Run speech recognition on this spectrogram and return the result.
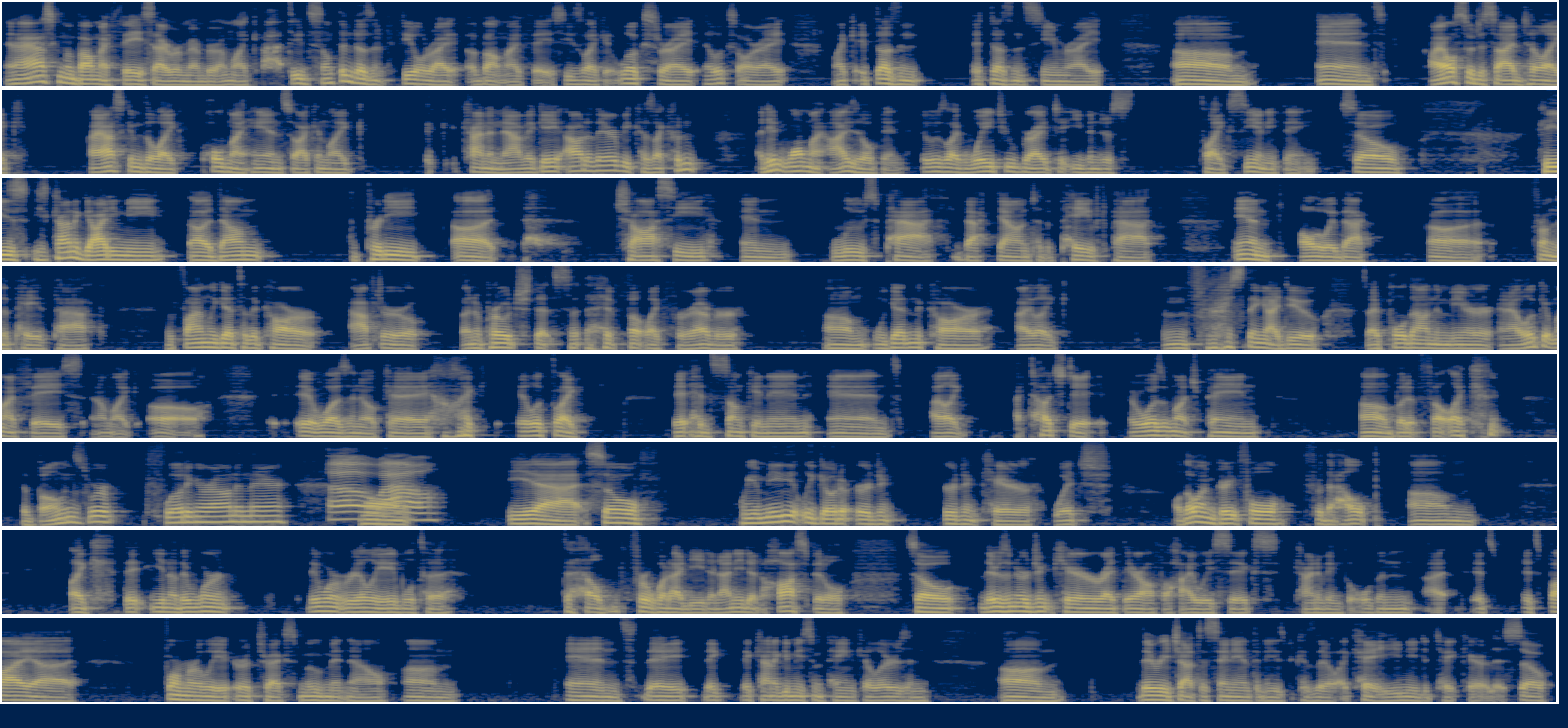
and I asked him about my face. I remember I'm like, oh, dude, something doesn't feel right about my face. He's like, it looks right. It looks all right. Like it doesn't. It doesn't seem right. Um, and I also decided to like, I asked him to like hold my hand so I can like kind of navigate out of there because I couldn't. I didn't want my eyes open. It was like way too bright to even just to like see anything. So he's he's kind of guiding me uh, down the pretty uh, chossy and loose path back down to the paved path and all the way back uh, from the paved path. We finally get to the car after an approach that it felt like forever. Um, we get in the car. I like, the first thing I do is I pull down the mirror and I look at my face and I'm like, oh, it wasn't okay. like, it looked like it had sunken in and I like I touched it. There wasn't much pain, uh, but it felt like the bones were floating around in there. Oh uh, wow! Yeah, so we immediately go to urgent urgent care, which, although I'm grateful for the help, um, like they you know they weren't they weren't really able to to help for what I needed. I needed a hospital. So there's an urgent care right there off of Highway Six, kind of in Golden. I, it's it's by uh, formerly Earth Treks Movement now, um, and they they they kind of give me some painkillers and um, they reach out to St. Anthony's because they're like, hey, you need to take care of this. So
